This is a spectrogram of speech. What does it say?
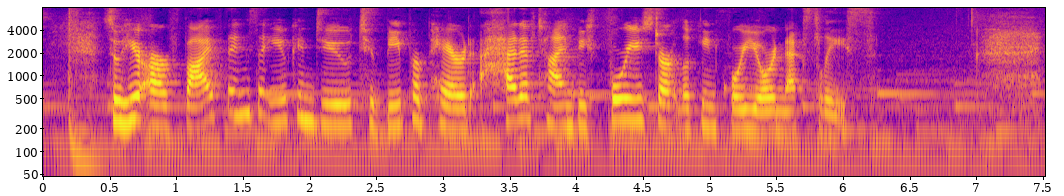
So here are five things that you can do to be prepared ahead of time before you start looking for your next lease.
